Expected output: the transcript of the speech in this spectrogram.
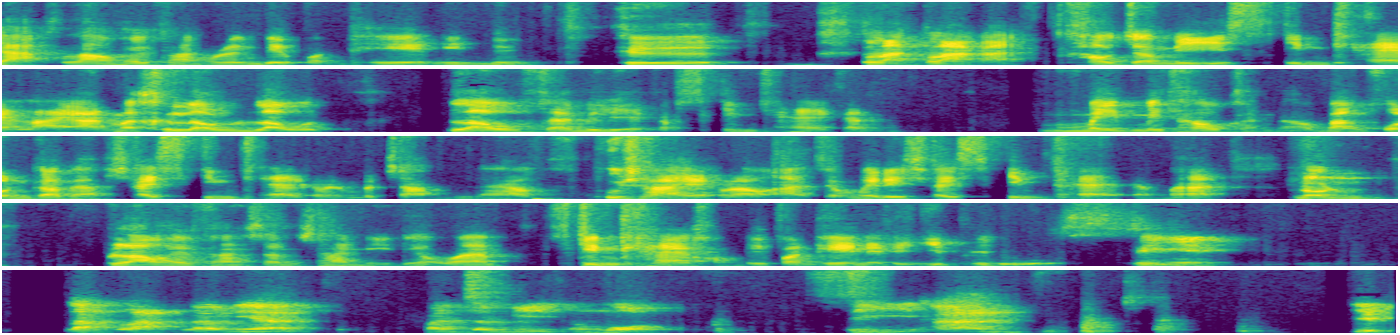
อยากเล่าให้ฟังเรื่องเดวอนเทนิดหนึ่งคือหลักๆอะเขาจะมีสกินแคร์หลายอันมาคือเราเราเรา familiar กับสกินแคร์กันไม่ไม่เท่ากันนะบางคนก็แบบใช้สกินแคร์กันเป็นประจำอยู่แล้ว ผู้ชายอย่างเราอาจจะไม่ได้ใช้สกินแคร์กันมากนักเล่าให้ฟังสั้นๆนี้เดี๋ยวว่าสกินแคร์ของเดฟอนเทเนี่ยเดี๋ยวหยิบให้ดูคืออย่างนี้หลักๆแล้วเนี่ยมันจะมีทั้งหมดสี่อันหยิบ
